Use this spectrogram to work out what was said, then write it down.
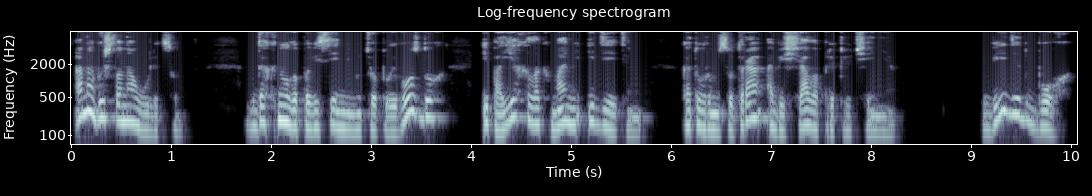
она вышла на улицу, вдохнула по-весеннему теплый воздух и поехала к маме и детям, которым с утра обещала приключения. Видит Бог,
